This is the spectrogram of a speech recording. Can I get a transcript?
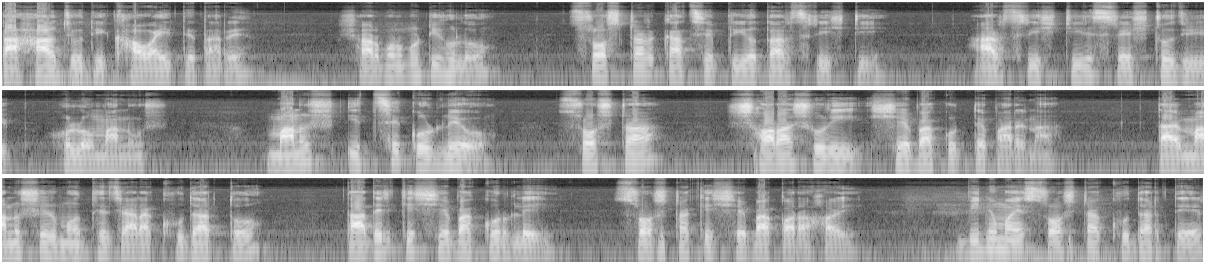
তাহা যদি খাওয়াইতে তারে। সারমর্মটি হলো, স্রষ্টার কাছে প্রিয়তার সৃষ্টি, আর সৃষ্টির শ্রেষ্ঠ জীব হল মানুষ। মানুষ ইচ্ছে করলেও স্রষ্টা সরাসরি সেবা করতে পারে না। তাই মানুষের মধ্যে যারা ক্ষুধার্ত, তাদেরকে সেবা করলেই স্রষ্টাকে সেবা করা হয়। বিনিময়ে স্রষ্টা ক্ষুধার্তের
